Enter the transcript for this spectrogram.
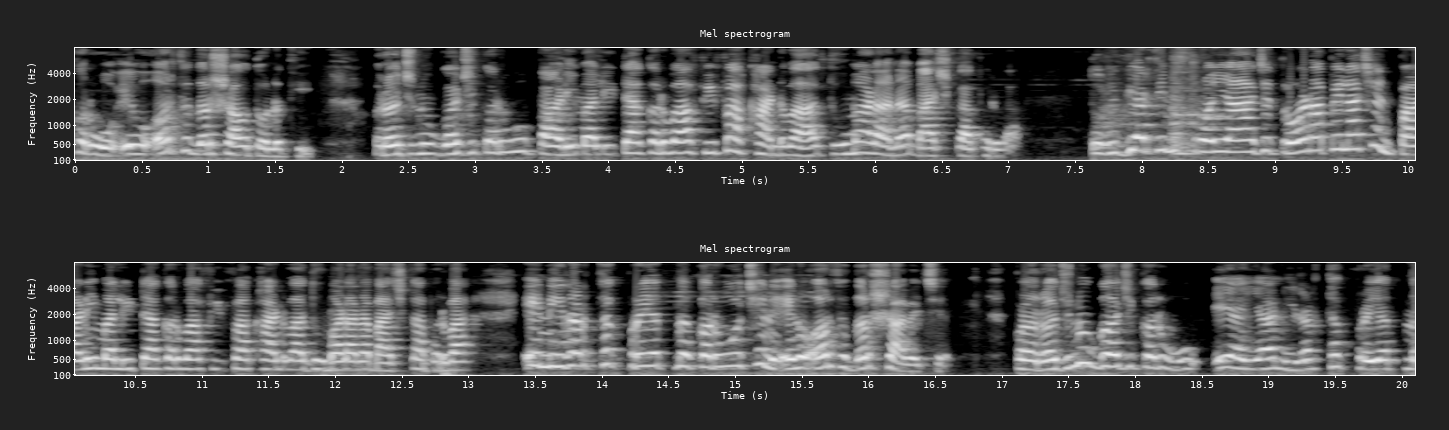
કરવો, એવો અર્થ દર્શાવતો નથી. રજનું ગજ કરવું, પાણીમાં લીટા કરવા, ફીફા ખાંડવા, ધુમાડાના બાચકા ભરવા. તો વિદ્યાર્થી મિત્રો અહીંયા જે ત્રણ આપેલા છે ને, પાણીમાં લીટા કરવા, ફીફા ખાંડવા, ધુમાડાના બાચકા ભરવા, એ નિરર્થક પ્રયત્ન કરવો છે ને, એનો અર્થ દર્શાવે છે. પણ રજનું ગજ કરવું એ અહીંયા નિરર્થક પ્રયત્ન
